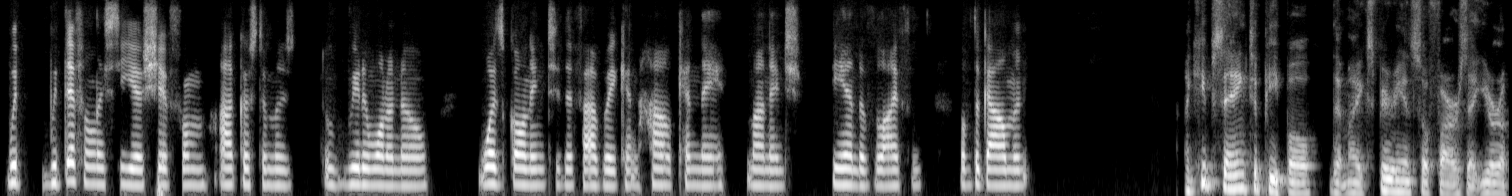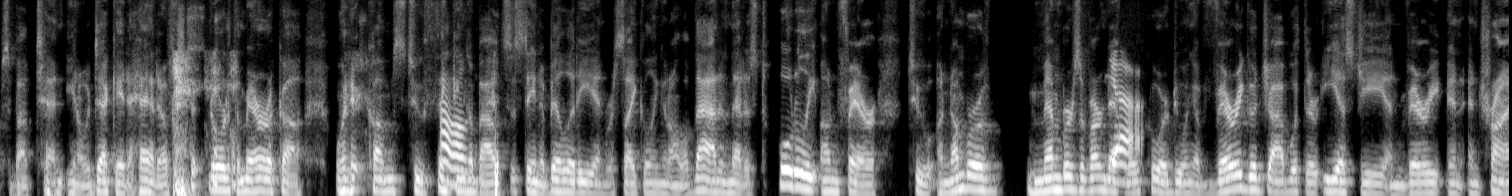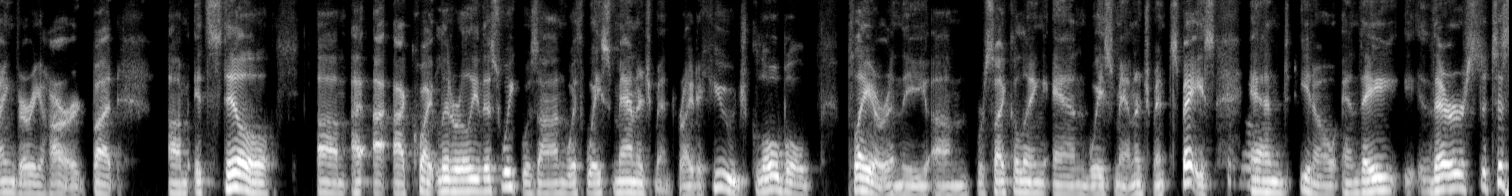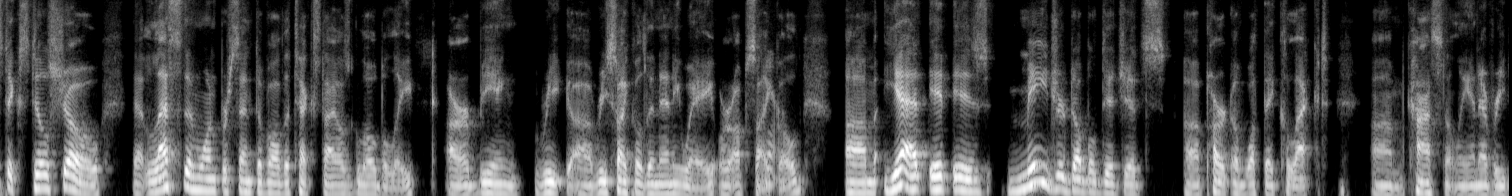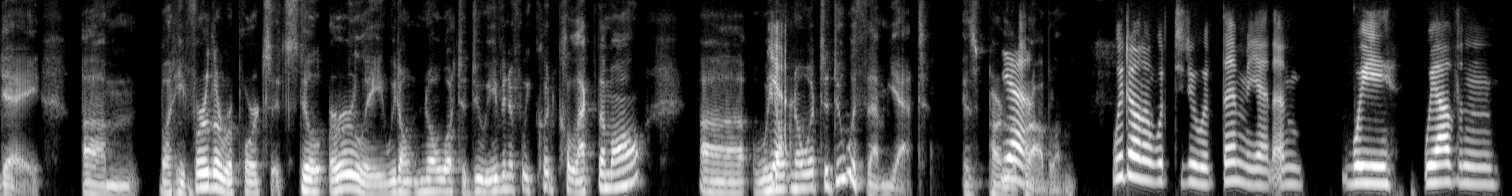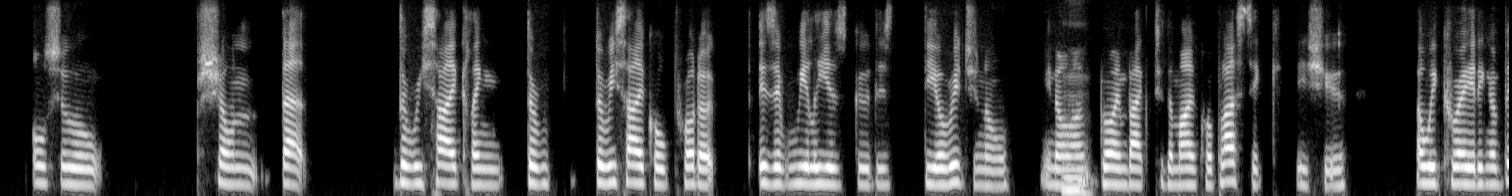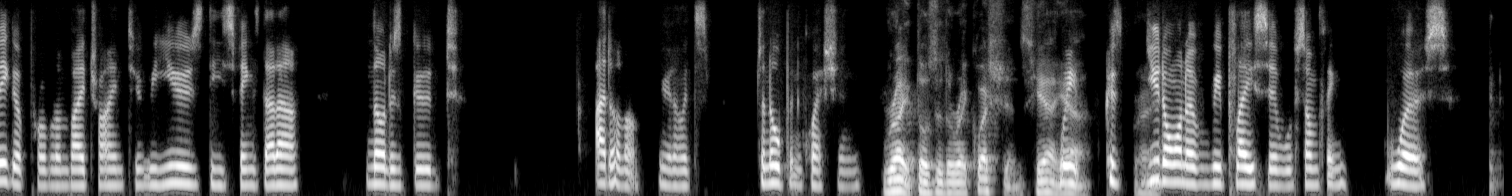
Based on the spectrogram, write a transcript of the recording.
we we definitely see a shift from our customers who really want to know what's gone into the fabric and how can they manage the end of life of, the garment. I keep saying to people that my experience so far is that Europe's about 10, you know, a decade ahead of North America when it comes to thinking Oh, about sustainability and recycling and all of that. And that is totally unfair to a number of members of our yeah, network who are doing a very good job with their ESG and very and, and trying very hard. But um, it's still um, I, I, I quite literally this week was on with Waste Management, right? A huge global player in the um, recycling and waste management space. Mhm, and you know and they their statistics still show that less than 1% of all the textiles globally are being re, uh, recycled in any way or yeah, upcycled. Um, yet it is major double digits uh, part of what they collect um, constantly and every day. Um, but he further reports it's still early. We don't know what to do. Even if we could collect them all uh, we yeah, don't know what to do with them yet is part of the problem. We don't know what to do with them yet, and we we haven't also shown that the recycling the the recycled product is it really as good as the original? You know, Mm, going back to the microplastic issue, are we creating a bigger problem by trying to reuse these things that are not as good? I don't know. You know, it's it's an open question. right those are the right questions yeah We yeah because you don't want to replace it with something worse.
